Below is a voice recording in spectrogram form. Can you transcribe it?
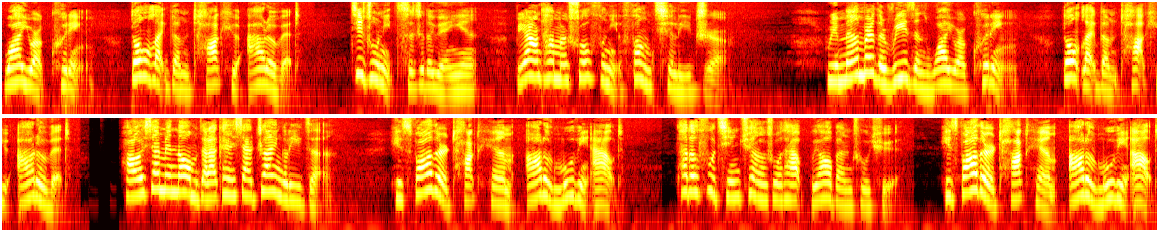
why you are quitting. Don't let them talk you out of it. 记住你辞职的原因，别让他们说服你放弃离职。Remember the reasons why you are quitting. Don't let them talk you out of it. 好，下面呢，我们再来看一下这样一个例子。His father talked him out of moving out. 他的父亲劝说他不要搬出去。His father talked him out of moving out.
